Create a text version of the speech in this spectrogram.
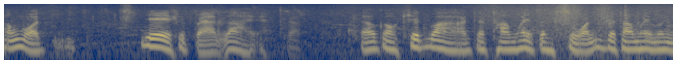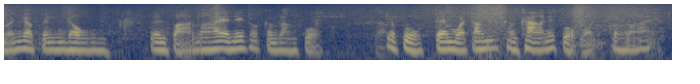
ทั้งหมด 28ไร่ครับแล้วก็คิดว่าจะทำให้เป็นสวน จะทำให้มันเหมือนกับเป็นดง เป็นป่าไม้ อันนี้ก็กำลังปลูกครับจะปลูกเต็มหมดทั้งข้างๆอันนี้ปลูกหมดต้นไม้เ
